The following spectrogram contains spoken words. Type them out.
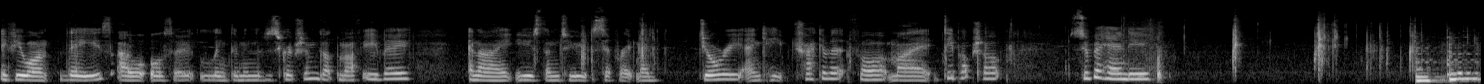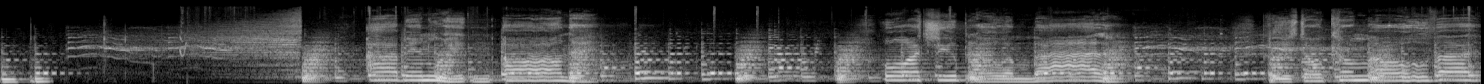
If you want these, I will also link them in the description. Got them off eBay and I use them to separate my jewellery and keep track of it for my Depop shop. Super handy. All night. Watch you blow a mile. Please don't come over,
